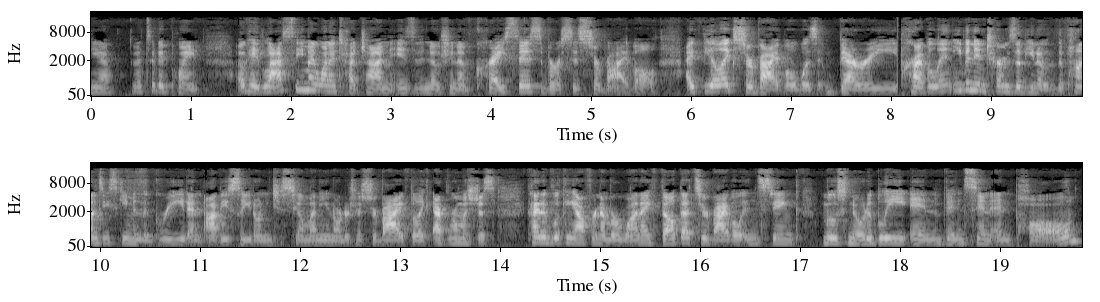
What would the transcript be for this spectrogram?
Yeah, that's a good point. Okay, last theme I want to touch on is the notion of crisis versus survival. I feel like survival was very prevalent, even in terms of, you know, the Ponzi scheme and the greed, and obviously you don't need to steal money in order to survive, but like everyone was just kind of looking out for number one. I felt that survival instinct most notably in Vincent and Paul,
